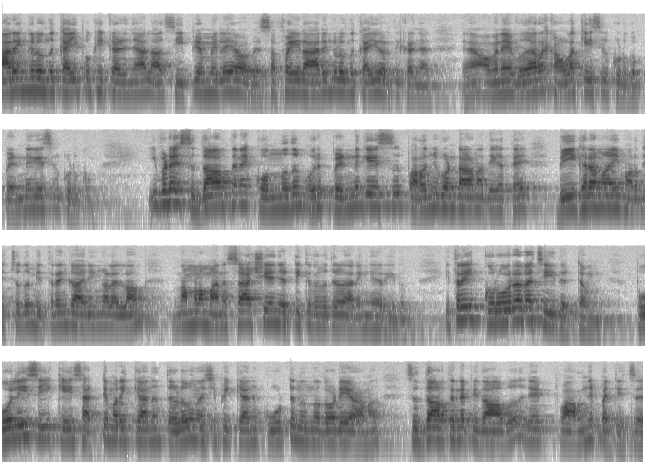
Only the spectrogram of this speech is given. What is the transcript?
ആരെങ്കിലും ഒന്ന് കൈ കഴിഞ്ഞാൽ ആ സി പി എമ്മിലെയോ എസ് എഫ് ഐയിൽ ആരെങ്കിലും ഒന്ന് കൈ ഉയർത്തിക്കഴിഞ്ഞാൽ കഴിഞ്ഞാൽ അവനെ വേറെ കള്ളക്കേസിൽ കൊടുക്കും പെണ്ണ് കേസിൽ കൊടുക്കും. ഇവിടെ സിദ്ധാർത്ഥനെ കൊന്നതും ഒരു പെണ്ണ് കേസ് പറഞ്ഞുകൊണ്ടാണ് അദ്ദേഹത്തെ ഭീകരമായി മർദ്ദിച്ചതും ഇത്തരം കാര്യങ്ങളെല്ലാം നമ്മളെ മനസാക്ഷിയെ ഞെട്ടിക്കുന്ന വിധത്തിൽ അരങ്ങേറിയതും. ഇത്രയും ക്രൂരത ചെയ്തിട്ടും പോലീസ് ഈ കേസ് അട്ടിമറിക്കാനും തെളിവ് നശിപ്പിക്കാനും കൂട്ടുനിന്നതോടെയാണ് സിദ്ധാർത്ഥന്റെ പിതാവിനെ പറഞ്ഞു പറ്റിച്ച്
